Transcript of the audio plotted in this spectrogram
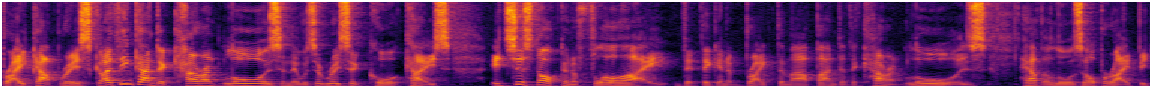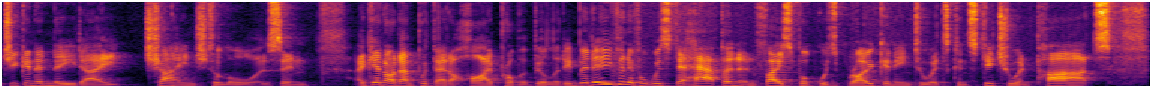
breakup risk. I think under current laws, and there was a recent court case, it's just not going to fly that they're going to break them up under the current laws, how the laws operate. But you're going to need a change to laws. And again, I don't put that a high probability. But even if it was to happen and Facebook was broken into its constituent parts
